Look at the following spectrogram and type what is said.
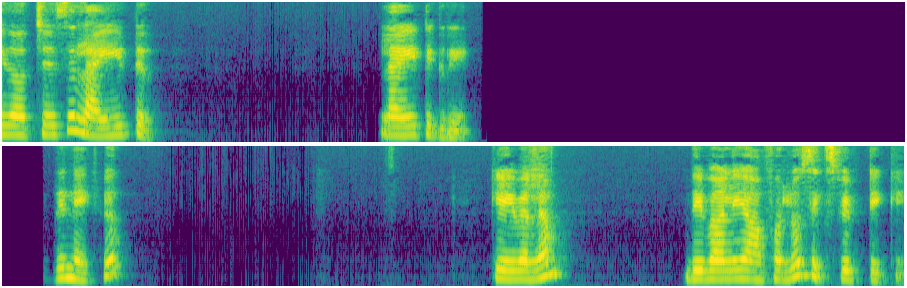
ఇది వచ్చేసి లైట్ లైట్ గ్రీన్. ఇది నెక్ కేవలం దివాళీ ఆఫర్లో సిక్స్ ఫిఫ్టీకి.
